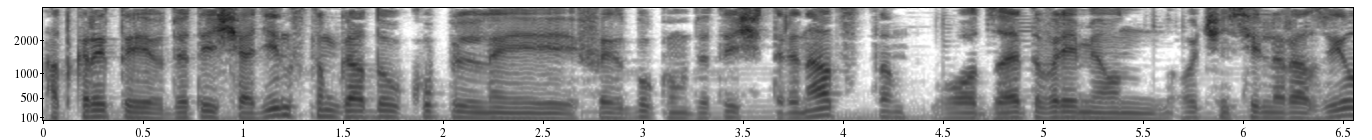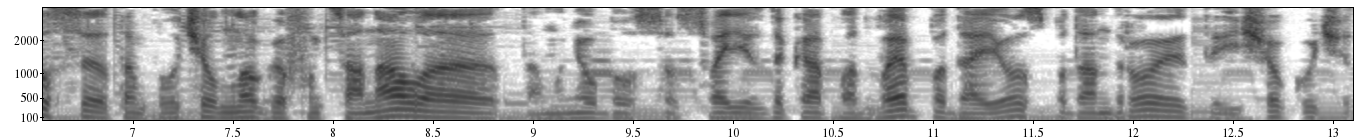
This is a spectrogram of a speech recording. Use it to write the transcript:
открытый в 2011 году, купленный Facebook в 2013. Вот за это время он очень сильно развился, там получил много функционала, там у него был свои SDK под веб, под iOS, под Android и еще куча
